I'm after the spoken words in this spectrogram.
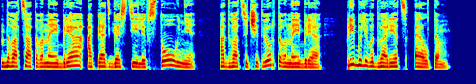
20 ноября опять гостили в Стоуне, а 24 ноября прибыли во дворец Элтем.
